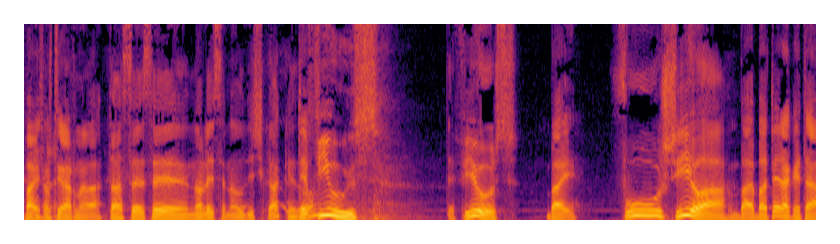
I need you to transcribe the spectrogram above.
bai, sortzigarna da. Eta ze, ze, nola izena du diskak, edo? Diffuse, Diffuse. bai, Fusioa. bai, baterak eta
